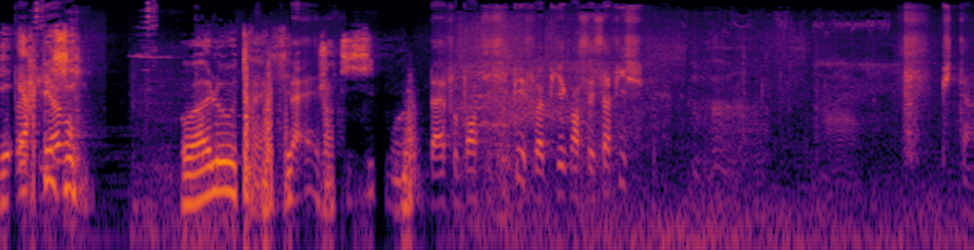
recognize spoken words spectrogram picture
les RPG. Oh à l'autre, c'est Bah. j'anticipe moi. Bah, faut pas anticiper, faut appuyer quand c'est s'affiche. Putain,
